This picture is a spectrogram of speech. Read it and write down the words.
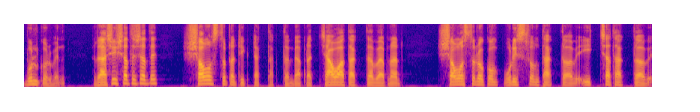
ভুল করবেন রাশির সাথে সাথে সমস্তটা ঠিকঠাক থাকতে হবে। আপনার চাওয়া থাকতে হবে, আপনার সমস্ত রকম পরিশ্রম থাকতে হবে, ইচ্ছা থাকতে হবে।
